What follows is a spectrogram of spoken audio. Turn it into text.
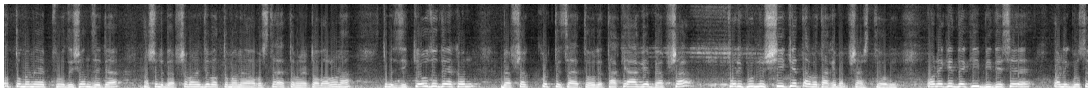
বর্তমানে পজিশন যেটা, আসলে ব্যবসা বাণিজ্য বর্তমানে অবস্থা তেমন একটা ভালো না। তবে যে কেউ যদি এখন ব্যবসা করতে চায়, তাহলে তাকে আগে ব্যবসা পরিপূর্ণ শিখে তারপর তাকে ব্যবসা আসতে হবে। অনেকে দেখি বিদেশে অনেক বছর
